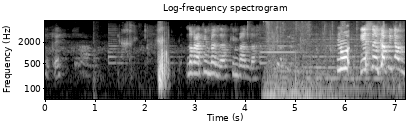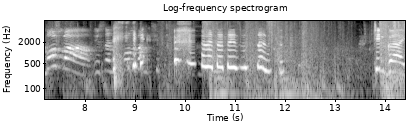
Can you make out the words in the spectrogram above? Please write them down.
Okej. Dobra, kim będę? Kim będę? No, Jestem kapitan Bomba! Jestem Bomba! ale to, to jest bez sensu. Chill guy.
